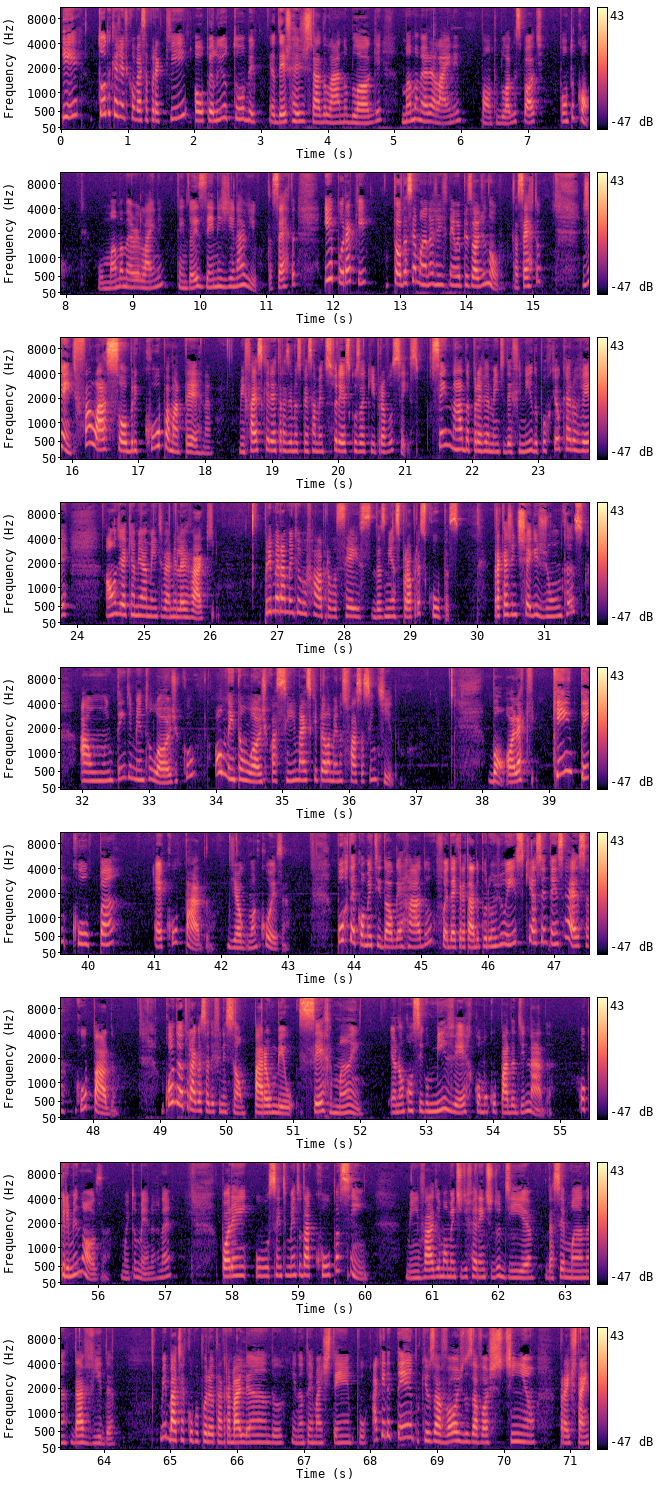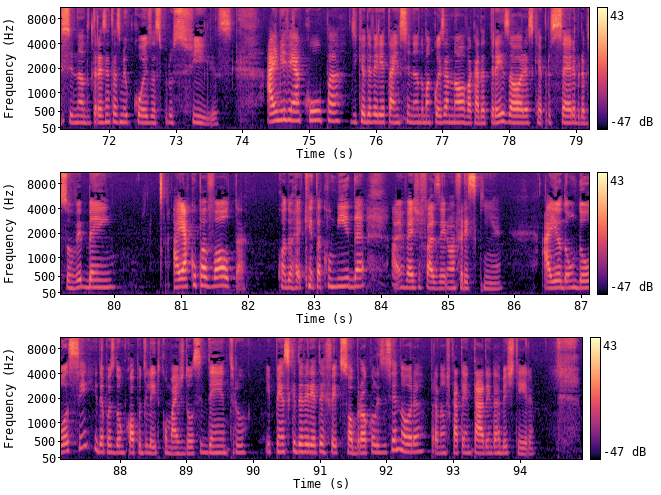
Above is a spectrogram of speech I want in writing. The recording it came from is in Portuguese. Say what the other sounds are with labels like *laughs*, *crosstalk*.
E tudo que a gente conversa por aqui ou pelo YouTube, eu deixo registrado lá no blog mamamaryline.blogspot.com. O Mama Maryline tem dois N's de navio, tá certo? E por aqui, toda semana a gente tem um episódio novo, tá certo? Gente, falar sobre culpa materna me faz querer trazer meus pensamentos frescos aqui para vocês, sem nada previamente definido, porque eu quero ver aonde é que a minha mente vai me levar aqui. Primeiramente, eu vou falar para vocês das minhas próprias culpas para que a gente chegue juntas a um entendimento lógico, ou nem tão lógico assim, mas que pelo menos faça sentido. Bom, olha aqui. Quem tem culpa é culpado de alguma coisa. Por ter cometido algo errado, foi decretado por um juiz que a sentença é essa: culpado. Quando eu trago essa definição para o meu ser mãe, eu não consigo me ver como culpada de nada, ou criminosa, muito menos, né? Porém, o sentimento da culpa, sim, me invade em momentos diferentes do dia, da semana, da vida. Me bate a culpa por eu estar trabalhando e não ter mais tempo. Aquele tempo que os avós dos avós tinham para estar ensinando 300 mil coisas para os filhos. Aí me vem a culpa de que eu deveria estar ensinando uma coisa nova a cada três horas, que é para o cérebro absorver bem. Aí a culpa volta quando eu requento a comida, ao invés de fazer uma fresquinha. Aí eu dou um doce e depois dou um copo de leite com mais doce dentro e penso que deveria ter feito só brócolis e cenoura para não ficar tentada em dar besteira.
